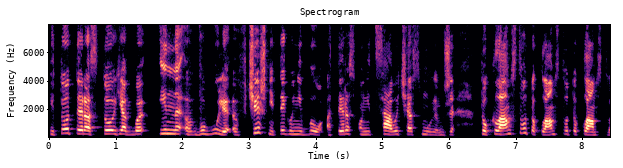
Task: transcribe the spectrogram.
І то тераз, то якби і в огулі в Чешні того не було, а тераз вони цілий час мовим, що to kłamstwo.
